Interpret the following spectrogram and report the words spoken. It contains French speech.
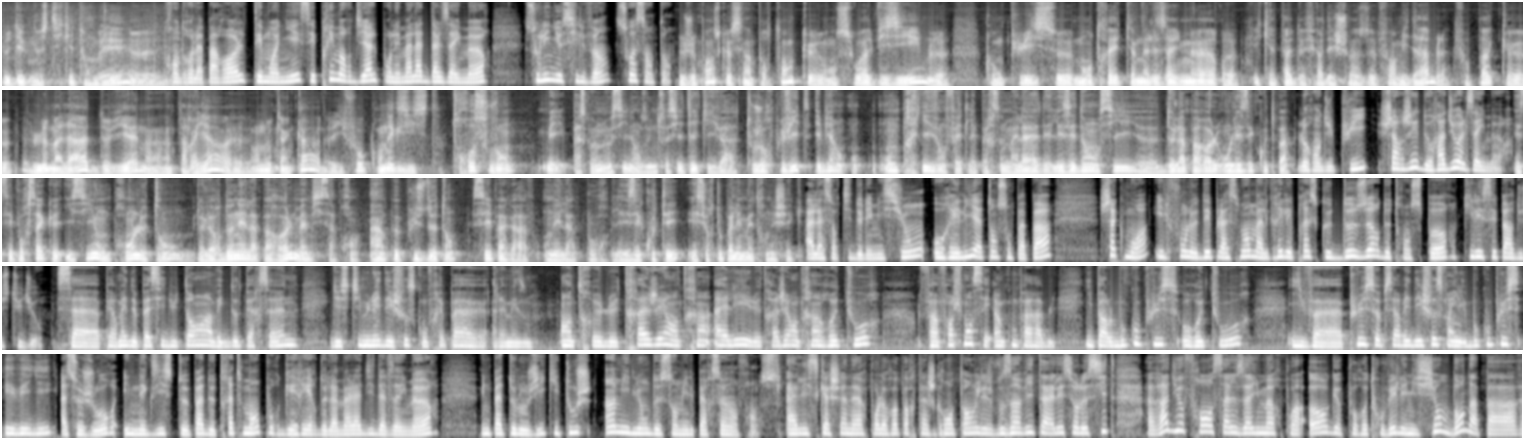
le diagnostic est tombé. euh. Prendre la parole, témoigner, c'est primordial pour les malades d'Alzheimer, souligne Sylvain, 60 ans. Je pense que c'est important qu'on soit visible, qu'on puisse montrer qu'un Alzheimer est capable de faire des choses formidables. Il ne faut pas que le malade devienne un paria, en aucun cas. Il faut qu'on existe. trop souvent, mais parce qu'on est aussi dans une société qui va toujours plus vite, eh bien, on, on prive en fait les personnes malades et les aidants aussi euh, de la parole. On les écoute pas. Laurent Dupuis, chargé de Radio Alzheimer. Et c'est pour ça que ici, on prend le temps de leur donner la parole, même si ça prend un peu plus de temps. C'est pas grave. On est là pour les écouter et surtout pas les mettre en échec. À la sortie de l'émission, Aurélie attend son papa. Chaque mois, ils font le déplacement malgré les presque deux heures de transport qui les séparent du studio. Ça permet de passer du temps avec d'autres personnes, de stimuler des choses qu'on ferait pas euh, à la maison. Entre le trajet en train aller et le trajet en train retour, enfin franchement c'est incomparable. Il parle beaucoup plus au retour, il va plus observer des choses, enfin il est beaucoup plus éveillé. À ce jour, il n'existe pas de traitement pour guérir de la maladie d'Alzheimer, une pathologie qui touche 1 200 000 personnes en France. Alice Cachaner pour le reportage Grand Angle et je vous invite à aller sur le site radiofrancealzheimer.org pour retrouver l'émission Bande à part.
